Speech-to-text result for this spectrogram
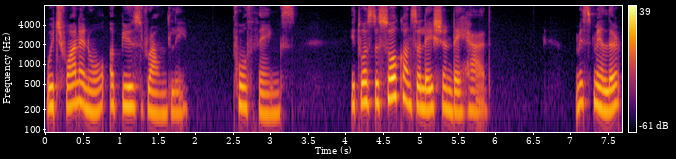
which one and all abused roundly. Poor things! It was the sole consolation they had. Miss Miller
